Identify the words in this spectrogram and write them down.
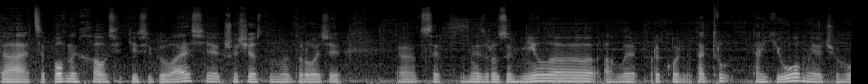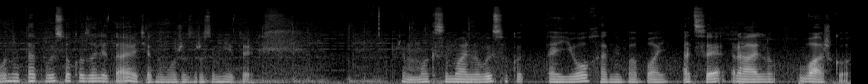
Да, це повний хаос, який відбувається, якщо чесно, на дорозі. Е, Все незрозуміло, але прикольно. Так, тру... Та йомаю, чого вони так високо залітають, я не можу зрозуміти. Прям максимально високо. Та йоханий бабай. А це реально важко.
